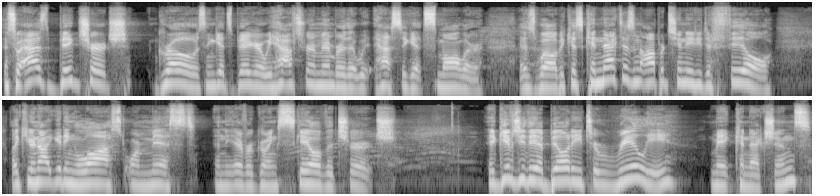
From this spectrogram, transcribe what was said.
And so, as big church grows and gets bigger, we have to remember that it has to get smaller as well because Connect is an opportunity to feel like you're not getting lost or missed in the ever growing scale of the church. It gives you the ability to really make connections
